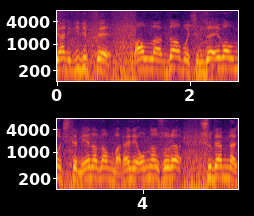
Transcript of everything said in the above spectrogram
yani gidip de Allah'ın dağ başında ev almak istemeyen adam var. Hani ondan sonra şu denmez.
